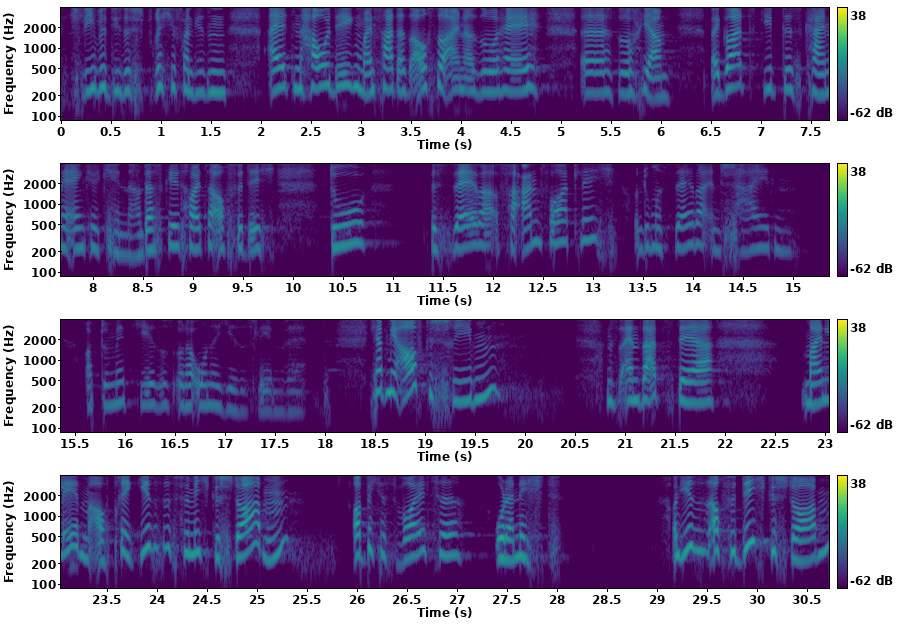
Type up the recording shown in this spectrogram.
Ich liebe diese Sprüche von diesen alten Haudegen. Mein Vater ist auch so einer, so, hey, äh, so, ja, bei Gott gibt es keine Enkelkinder. Und das gilt heute auch für dich. Du bist selber verantwortlich und du musst selber entscheiden, ob du mit Jesus oder ohne Jesus leben willst. Ich habe mir aufgeschrieben, und es ist ein Satz, der mein Leben auch prägt. Jesus ist für mich gestorben, ob ich es wollte oder nicht. Und Jesus ist auch für dich gestorben,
